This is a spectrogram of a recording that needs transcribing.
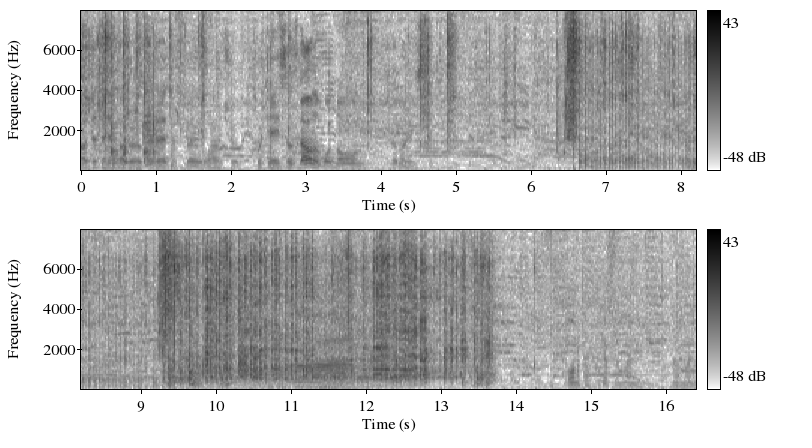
А вот это меня тоже раздражает, то, что он хоть я и создал его, но он все равно висит. Нормально. Нормально.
